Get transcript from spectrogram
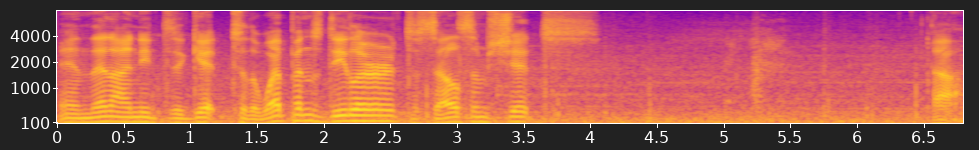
And then I need to get to the weapons dealer to sell some shit. Ah.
